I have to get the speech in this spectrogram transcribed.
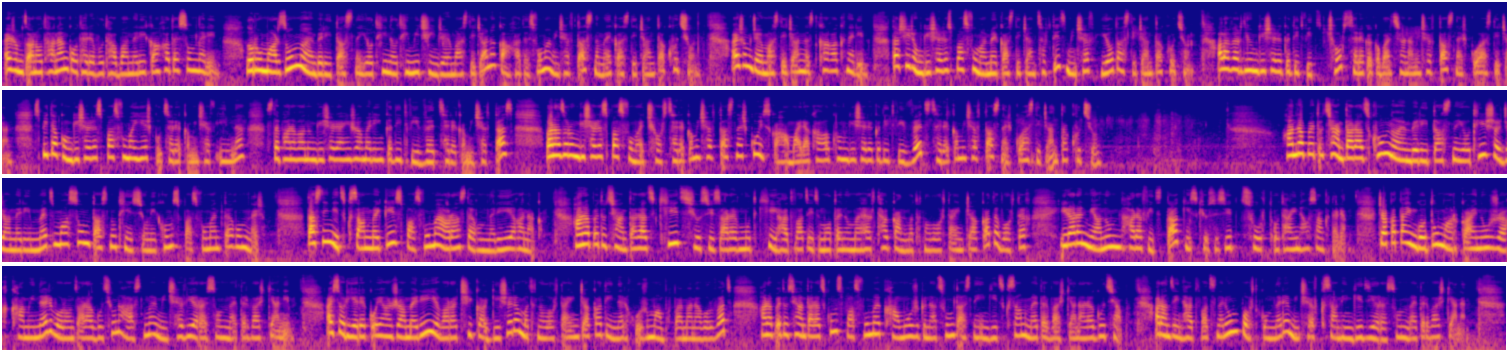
Այժմ ծանոթանանք օթերևութաբանների կանխատեսումներին։ Լոռու մարզում նոյեմբերի 17-ին օդի միջին ջերմաստիճանը կանխատեսվում է մինչև 11 աստիճան տաքություն։ Այժմ ջերմաստիճանն ըստ քաղաքների։ Տաշիրում գիշերը սպասվում է 1 աստիճան ցրտից մինչև 7 աստիճան տաքություն։ Ալավերդիում գիշերը կդիտվի 4, ցերեկը կբարձրանա մինչև 12 աստիճան աստիճան։ Սպիտակում գիշերը սպասվում է 2 ցերեկը մինչև 9, Ստեփանավանում գիշերային ժամերին կդիտվի 6 ցերեկը մինչև 10, Վանաձորում գիշերը սպասվում է 4 ցերեկը մինչև 12, իսկ Համարյա քաղաքում գիշերը կդիտվի 6 ցերեկը մինչև 12 աստիճան տաքություն։ Հանրապետության տարածքում նոյեմբերի 17-ին շրջանների մեծ մասում, 18-ին Սյունիքում սպասվում են տեղումներ։ 19-ից 21-ին սպասվում է առանց տեղումների եղանակ։ Հանրապետության տարածքից հյուսիս-արևմուտքի հատվածից մոտենում է հերթական մթնոլորտային ճակատը, որտեղ իրար են միանում հարավից տաք, իսկ հյուսիսից ցուրտ օդային հոսանքները։ Ճակատային գոտում արկային ուժեղ քամիներ, որոնց արագությունը հասնում է մինչև 30 մետր վարկյանի։ Այսօր երեկոյան ժամերի եւ առաջիկա գիշերը մթնոլորտային ճակատի ներխուժմամբ պայմանավորված հանրապետության տարածքում սպասվում է քամուշ գնացում 15-ից 20 մետր վարկյան արագությամբ։ Առանձին հատվածներում պորտկումները մինչև 25-ից 30 մետր վարկյան է։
